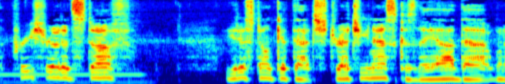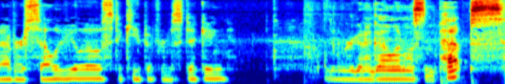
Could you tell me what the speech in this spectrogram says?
The pre-shredded stuff. You just don't get that stretchiness because they add that whatever cellulose to keep it from sticking. And we're gonna go in with some peps.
